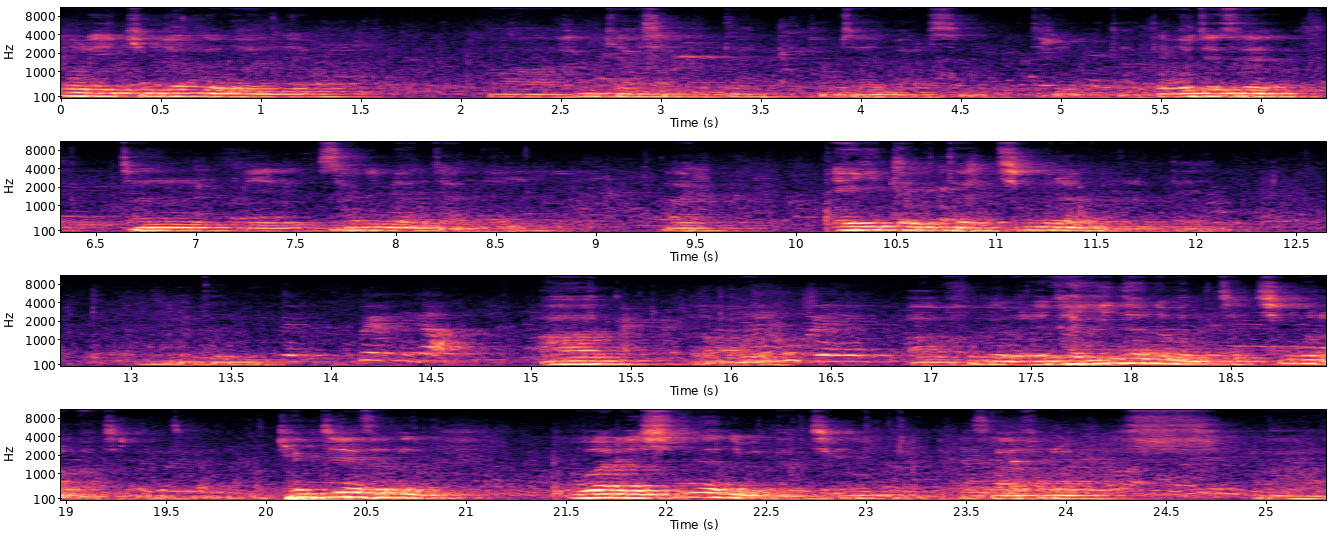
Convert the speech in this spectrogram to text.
또 우리 김정도 의원님 어, 함께 하셨는데 감사의 말씀 드립니다. 또 오재세 전이 상임위원장님 어, 아기 때부터 친구라고 하여튼 아, 아, 아 후배를 그러니까 2년이면 제 친구라고 하죠. 객지에서는 5월에 10년이면 다 친구입니다. 그래서 앞으로 어,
